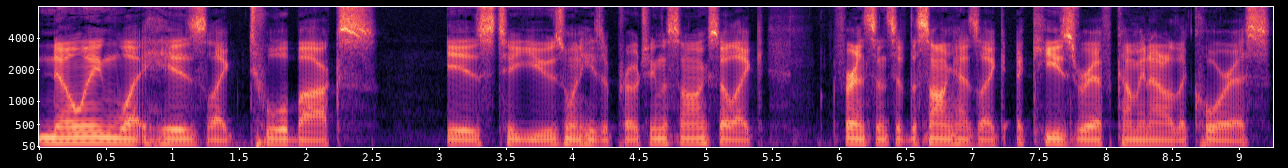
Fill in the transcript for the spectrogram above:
knowing what his like toolbox is to use when he's approaching the song. So like for instance, if the song has like a keys riff coming out of the chorus,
